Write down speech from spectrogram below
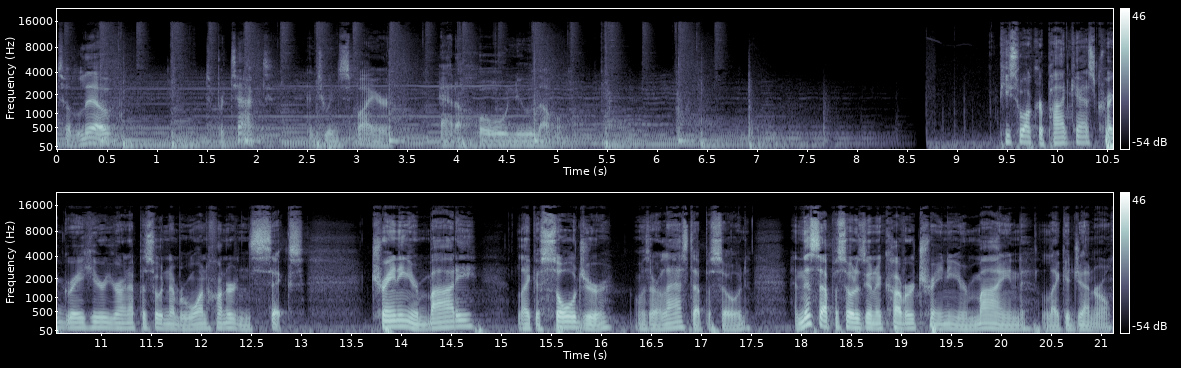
to live, to protect, and to inspire at a whole new level. Peace Walker Podcast, Craig Gray here. You're on episode number 106. Training your body like a soldier was our last episode. And this episode is going to cover training your mind like a general.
